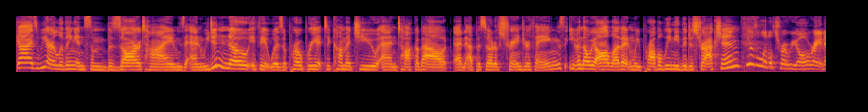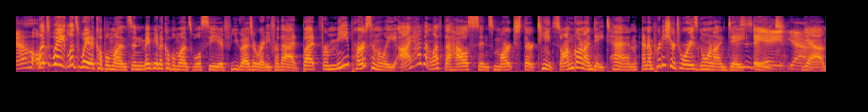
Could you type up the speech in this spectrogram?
Guys, we are living in some bizarre times, and we didn't know if it was appropriate to come at you and talk about an episode of Stranger Things, even though we all love it and we probably need the distraction. Feels a little trivial right now. Let's wait, let's wait a couple months, and maybe in a couple months we'll see if you guys are ready for that. But for me personally, I haven't left the house since March 13th, so I'm going on day 10, and I'm pretty sure Tori's going on day, This is day 8. eight, yeah. Yeah.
